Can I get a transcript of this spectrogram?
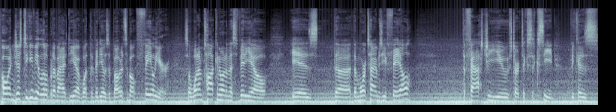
Oh, and just to give you a little bit of an idea of what the video is about, it's about failure. So what I'm talking about in this video is the, the more times you fail, the faster you start to succeed because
